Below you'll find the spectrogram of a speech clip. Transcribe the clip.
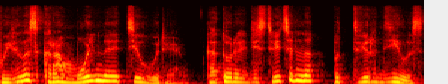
появилась крамольная теория которая действительно подтвердилась.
